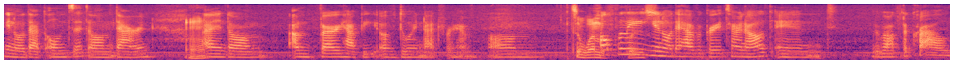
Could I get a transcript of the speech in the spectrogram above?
you know that owns it, um, Darren, and um, I'm very happy of doing that for him. Um, It's a wonderful hopefully, place. you know they have a great turnout and we rock the crowd.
